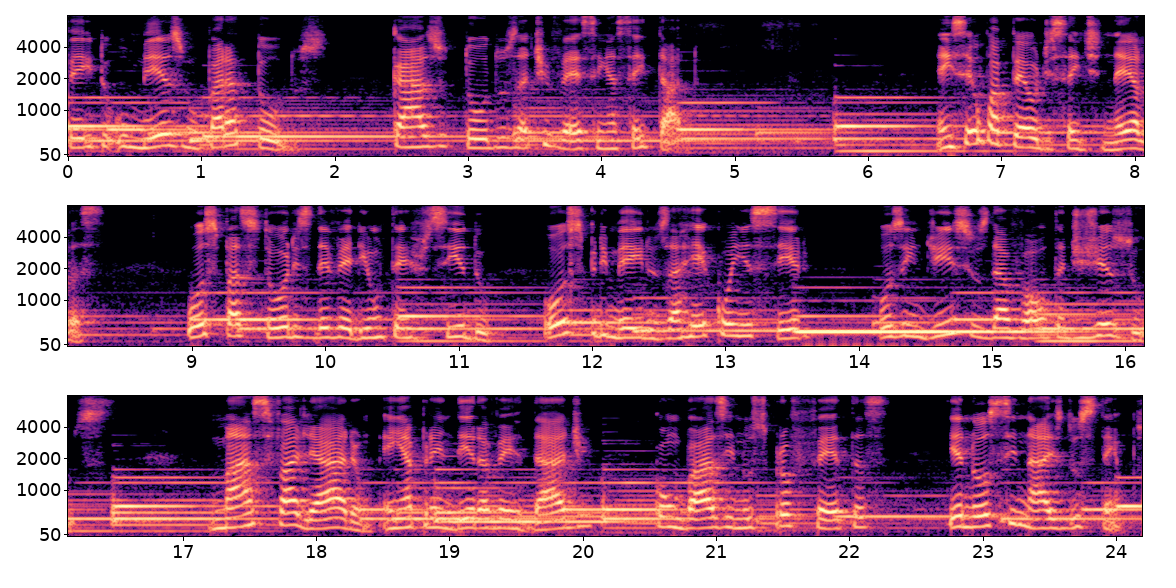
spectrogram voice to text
feito o mesmo para todos, caso todos a tivessem aceitado. Em seu papel de sentinelas, os pastores deveriam ter sido os primeiros a reconhecer os indícios da volta de Jesus, mas falharam em aprender a verdade com base nos profetas e nos sinais dos tempos.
